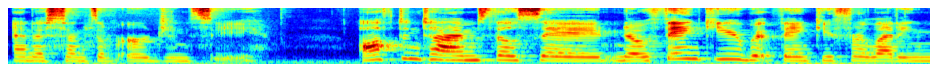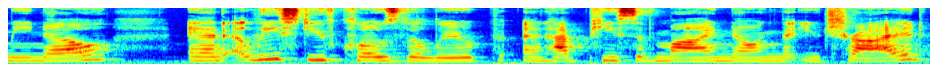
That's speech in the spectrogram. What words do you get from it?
and a sense of urgency. Oftentimes they'll say, No, thank you, but thank you for letting me know. And at least you've closed the loop and have peace of mind knowing that you tried.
